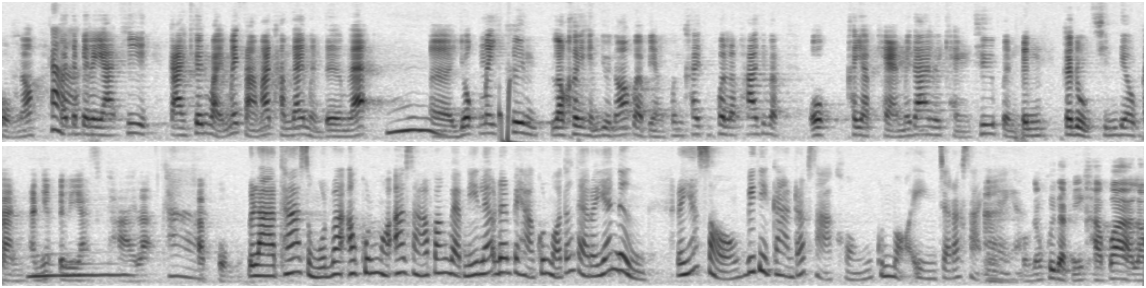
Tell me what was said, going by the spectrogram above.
ผมเนาะค่ะก็จะเป็นระยะที่การเคลื่อนไหวไม่สามารถทำได้เหมือนเดิมและอืมเอ่อยกไม่ขึ้นเราเคยเห็นอยู่เนอกแบบอย่างคนไข้ทุพพลภาพที่แบบโอ้ขยับแขนไม่ได้เลยแข็งชื่อเหมือนเป็นกระดูกชิ้นเดียวกัน อันเนี้ยเป็นระยะสุดท้ายละค่ะครับผมเวลาถ้าสมมุติว่าเอาคุณหมออาสาฟังแบบนี้แล้วเดินไปหาคุณหมอตั้งแต่ระยะหนึ่ง ระยะสองวิธีการรักษาของคุณหมอเองจะรักษายังไงคะผมต้องคุยแบบนี้ครับว่าเรา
